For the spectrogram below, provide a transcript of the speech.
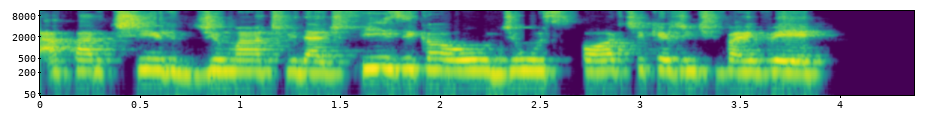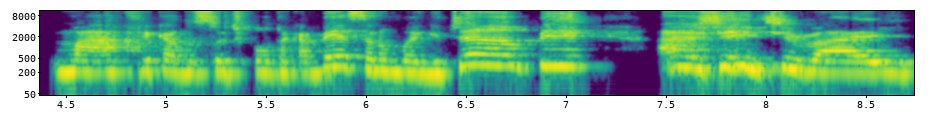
a partir de uma atividade física ou de um esporte que a gente vai ver uma África do Sul de ponta cabeça num bang jump, a gente vai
